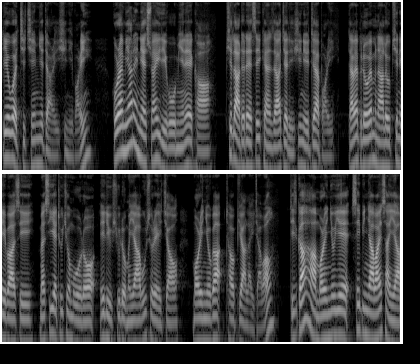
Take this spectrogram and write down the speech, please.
လျှို့ဝှက်ချစ်ချင်းမြတ်တာတွေရှိနေပါတယ်။ကိုယ်တိုင်မရနိုင်တဲ့စွမ်းရည်တွေကိုမြင်တဲ့အခါဖြစ်လာတတ်တဲ့စိတ်ခံစားချက်တွေရှိနေတတ်ပါတယ်။ဒါပေမဲ့ဘယ်လိုပဲမနာလို့ဖြစ်နေပါစေမက်ဆီရဲ့ထူးချွန်မှုကိုတော့လေးလျူရှုလို့မရဘူးဆိုတဲ့အကြောင်းမော်ရီညိုကထောက်ပြလိုက်တာပါ။ဒီစကားဟာမော်ရီညိုရဲ့စိတ်ပညာပိုင်းဆိုင်ရာ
